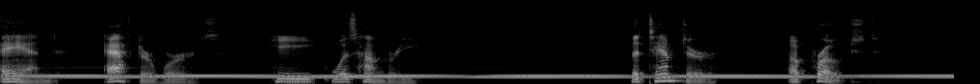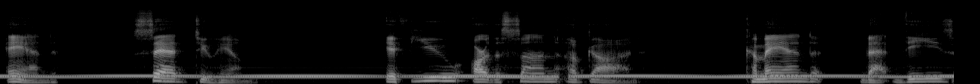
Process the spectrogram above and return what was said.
and afterwards he was hungry. The tempter approached and said to him, If you are the Son of God, command that these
